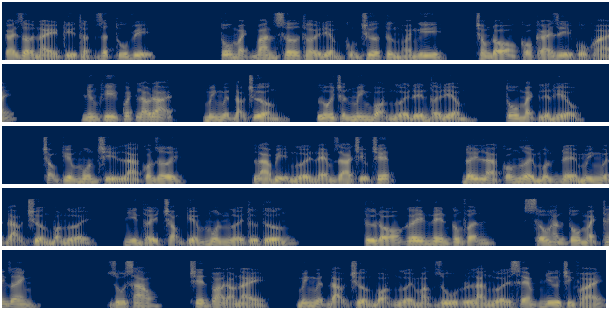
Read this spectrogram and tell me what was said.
cái giờ này kỳ thật rất thú vị. Tô mạch ban sơ thời điểm cũng chưa từng hoài nghi, trong đó có cái gì cổ quái. Nhưng khi quách lão đại, minh nguyệt đạo trưởng, lôi chấn minh bọn người đến thời điểm, tô mạch liền hiểu. Trọng kiếm môn chỉ là con rơi, là bị người ném ra chịu chết. Đây là có người muốn để minh nguyệt đạo trưởng bọn người, nhìn thấy trọng kiếm môn người tử tướng. Từ đó gây nên công phẫn, xấu hắn tô mạch thanh danh. Dù sao, trên tòa đảo này minh nguyệt đạo trưởng bọn người mặc dù là người xem như chính phái,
